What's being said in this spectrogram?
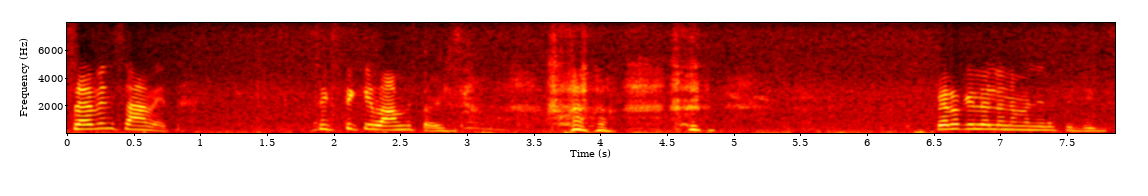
Seven Summit. 60 kilometers. Pero kilala naman nila si Jigs.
